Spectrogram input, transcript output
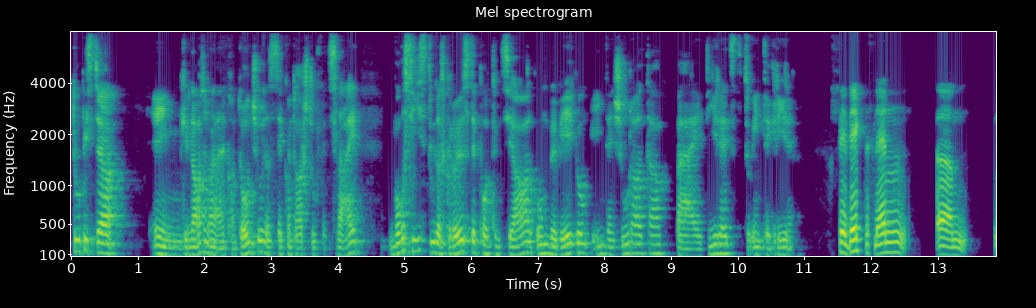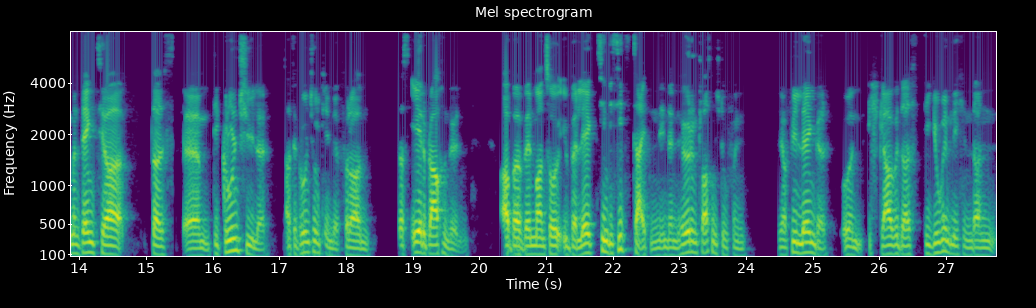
du bist ja im Gymnasium an einer Kantonsschule, also Sekundarstufe 2. Wo siehst du das größte Potenzial, um Bewegung in den Schulalltag bei dir jetzt zu integrieren? Bewegtes Lernen, ähm, man denkt ja, dass ähm, die Grundschüler, also Grundschulkinder vor allem, das eher brauchen würden. Aber wenn man so überlegt, sind die Sitzzeiten in den höheren Klassenstufen ja viel länger. Und ich glaube, dass die Jugendlichen dann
